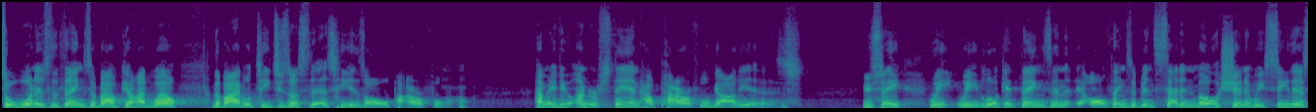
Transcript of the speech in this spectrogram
So, what is the things about God? Well, the Bible teaches us this He is all powerful. How many of you understand how powerful God is? You see, we, we look at things and all things have been set in motion, and we see this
